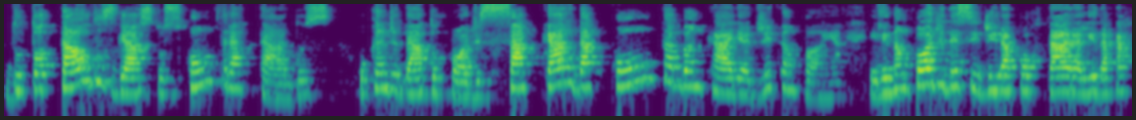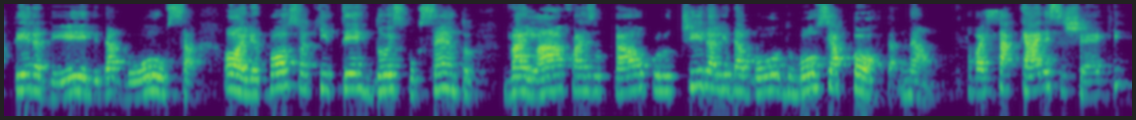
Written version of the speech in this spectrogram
do total dos gastos contratados, o candidato pode sacar da conta bancária de campanha. Ele não pode decidir aportar ali da carteira dele, da bolsa. Olha, eu posso aqui ter 2%, vai lá, faz o cálculo, tira ali bol do bolso e aporta. Não. Vai sacar esse cheque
